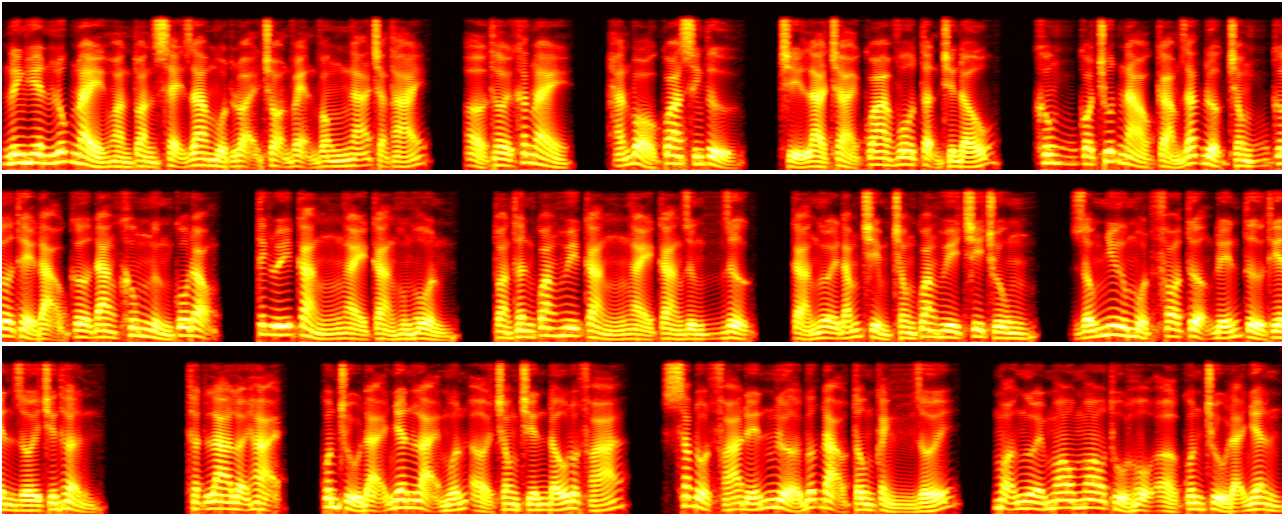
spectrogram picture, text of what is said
Ninh Hiên lúc này hoàn toàn xảy ra một loại trọn vẹn vòng ngã trạng thái, ở thời khắc này, hắn bỏ qua sinh tử, chỉ là trải qua vô tận chiến đấu, không có chút nào cảm giác được trong cơ thể đạo cơ đang không ngừng cô động, tích lũy càng ngày càng hùng hồn, toàn thân quang huy càng ngày càng rừng rực, cả người đắm chìm trong quang huy chi trung, giống như một pho tượng đến từ thiên giới chiến thần. Thật là lợi hại, quân chủ đại nhân lại muốn ở trong chiến đấu đột phá, sắp đột phá đến nửa bước đạo tông cảnh giới, mọi người mau mau thủ hộ ở quân chủ đại nhân.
